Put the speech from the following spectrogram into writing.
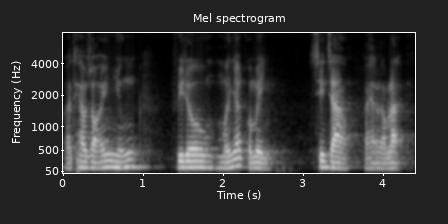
và theo dõi những video mới nhất của mình. Xin chào và hẹn gặp lại.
